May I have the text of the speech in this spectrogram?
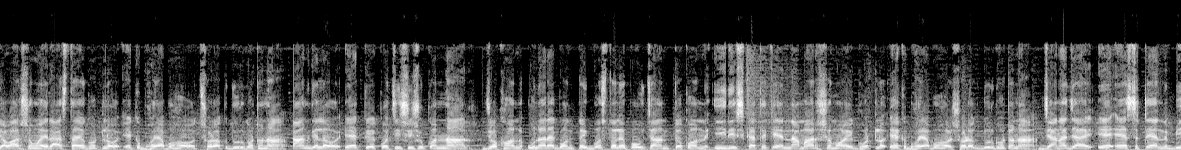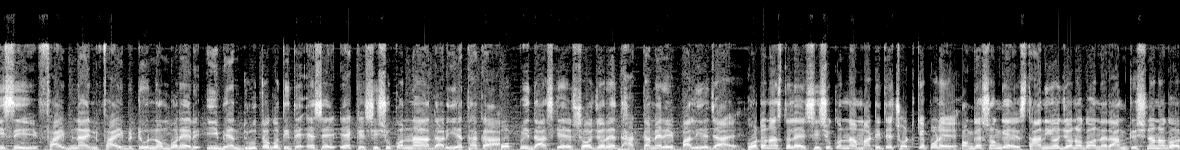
যাওয়ার সময় রাস্তায় ঘটল এক ভয়াবহ সড়ক দুর্ঘটনা। টান গেল এক কচি শিশুকন্যার। যখন উনারা গন্তব্যস্থলে পৌঁছান, তখন ই রিক্সা থেকে নামার সময় ঘটল এক ভয়াবহ সড়ক দুর্ঘটনা। জানা যায় A S ten BC five nine five two নম্বরের ইভেন দ্রুত গতিতে এসে এক শিশুকন্যা দাঁড়িয়ে থাকা পপ্পি দাসকে সজোরে ধাক্কা মেরে পালিয়ে যায়। ঘটনাস্থলে শিশুকন্যা মাটিতে ছটকে পড়ে। সঙ্গে সঙ্গে স্থানীয় জনগণ রামকৃষ্ণনগর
